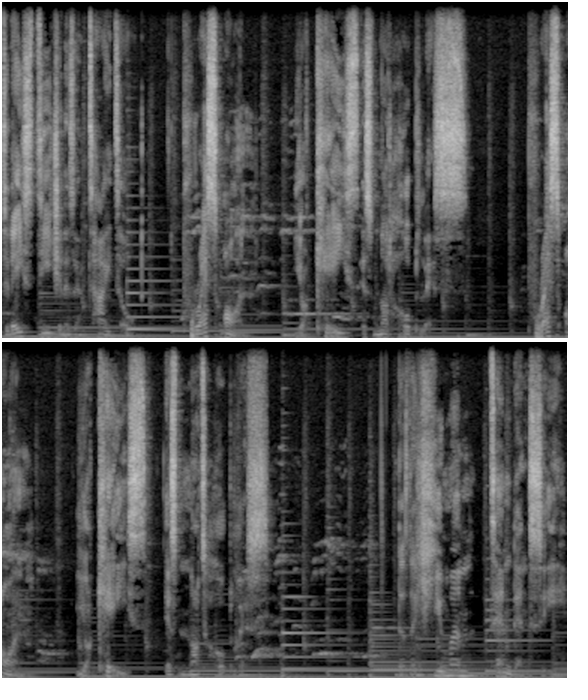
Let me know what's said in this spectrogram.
Today's teaching is entitled Press On. Your case is not hopeless. Press on. Your case is not hopeless. There's the human tendency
